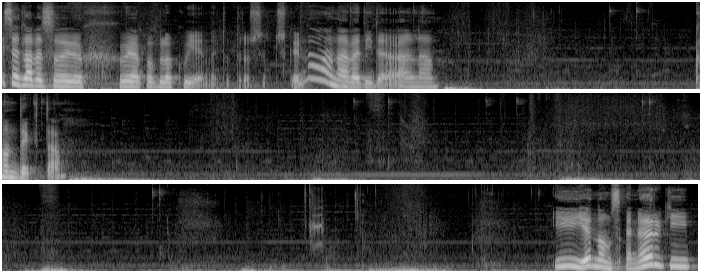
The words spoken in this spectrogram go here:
I sobie dla wesołego chuja poblokujemy tu troszeczkę. No, nawet idealna. Kondykta. I jedną z energii,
